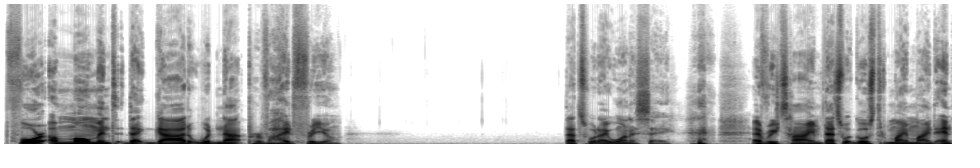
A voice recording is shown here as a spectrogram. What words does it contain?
for a moment that God would not provide for you. That's what I want to say. Every time. That's what goes through my mind. And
